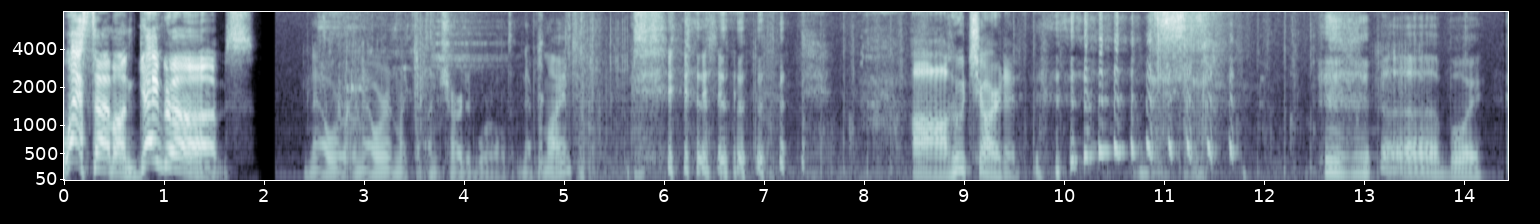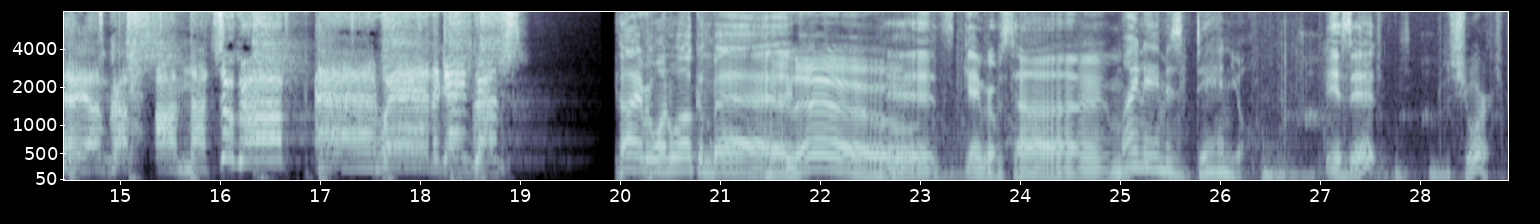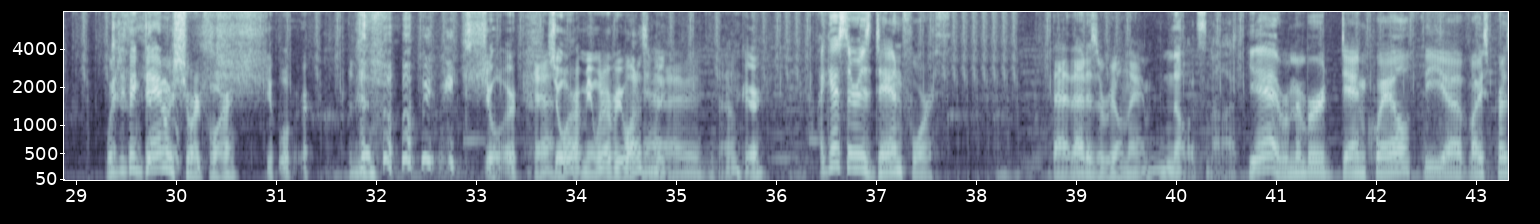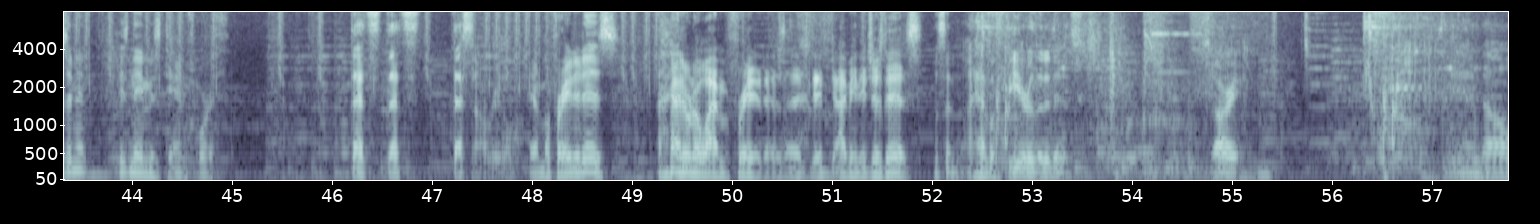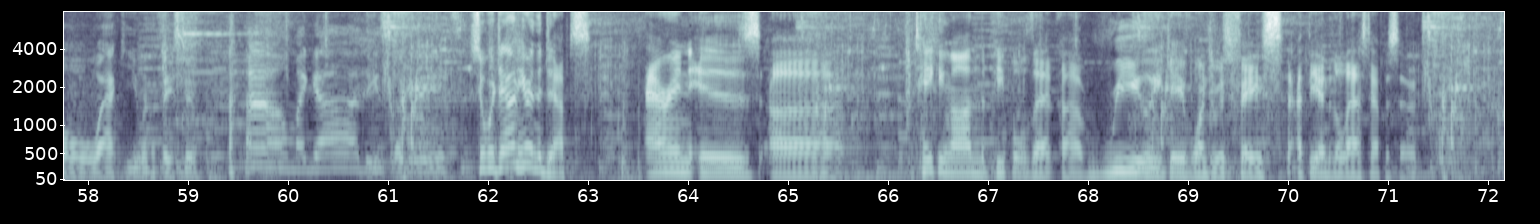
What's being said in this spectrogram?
Last time on Game Grumps! Now we're now we're in like the uncharted world. Never mind. Aw, who charted? Oh boy. Hey, I'm Grump. I'm not so Grump. And we're the Game Grumps. Hi everyone, welcome back. Hello. It's Game Grumps time. My name is Daniel. Is it? Sure. What do you think Dan was short for? Sure. Sure. Yeah. Sure. I mean, whatever you want it to Yeah, be. I don't care. I guess there is Danforth. That that is a real name. No, it's not. Yeah, remember Dan Quayle, the uh, vice president? His name is Danforth. That's that's that's not real. Yeah, I'm afraid it is. I don't know why I'm afraid it is. I, it, I mean, it just is. Listen, I have a fear that it is. Sorry. And I'll whack you in the face too. oh my god, these idiots. So we're down here in the depths. Arin is uh, taking on the people that uh, really gave one to his face at the end of the last episode.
